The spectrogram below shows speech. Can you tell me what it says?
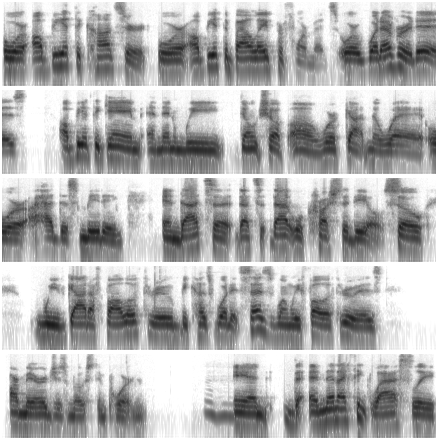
or i'll be at the concert or i'll be at the ballet performance or whatever it is i'll be at the game and then we don't show up oh work got in the way or i had this meeting and that's a that's that will crush the deal so we've got to follow through because what it says when we follow through is our marriage is most important Mhm. and the, and then I think lastly,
